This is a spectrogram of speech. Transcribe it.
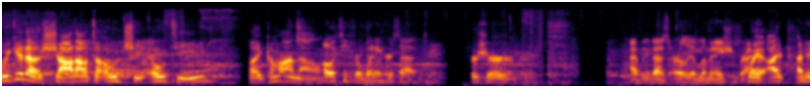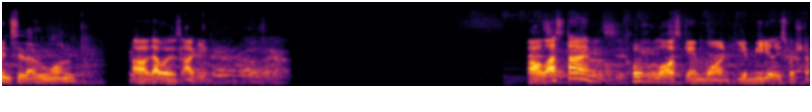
We get a shout out to OT. OT. Like, come on now. OT for winning her set. For sure. I believe that was early elimination bracket. Wait, I, I didn't see that. Who won? Uh, that was Aghi. Uh, last time Kovu lost game one, he immediately switched to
